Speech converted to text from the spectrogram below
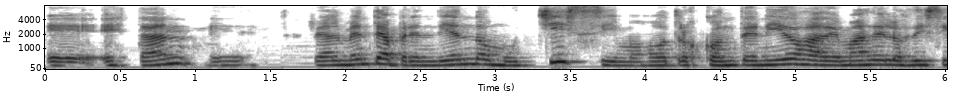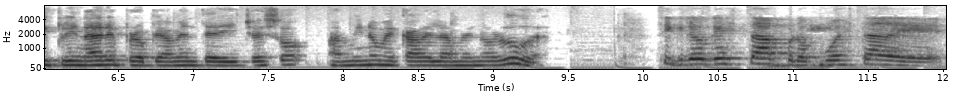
eh, están eh, realmente aprendiendo muchísimos otros contenidos, además de los disciplinares propiamente dicho. Eso a mí no me cabe la menor duda. Sí, creo que esta propuesta de,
